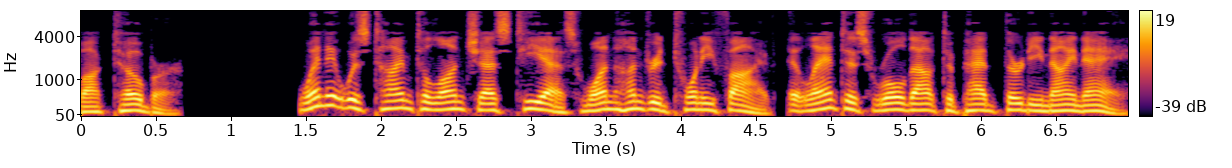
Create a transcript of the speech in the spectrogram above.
October. When it was time to launch STS-125, Atlantis rolled out to Pad 39A.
